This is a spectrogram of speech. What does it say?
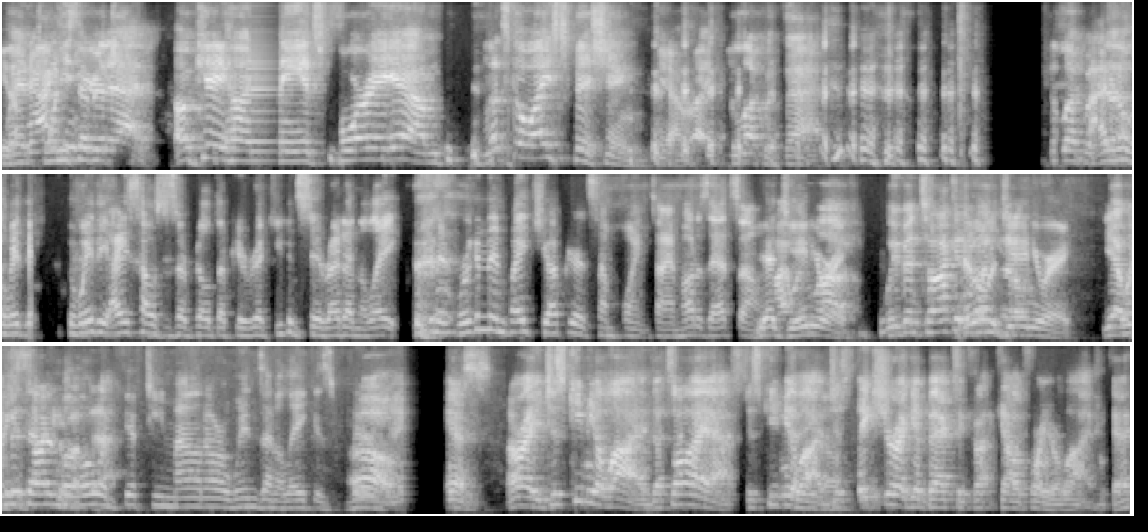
you know, I can hear that. Okay, honey, it's 4 a.m. Let's go ice fishing. Yeah, right. Good luck with that. Good luck with I don't that. know the way the, the, way the ice houses are built up here, Rick. You can stay right on the lake. We're gonna, we're gonna invite you up here at some point in time. How does that sound? Yeah, January. We've been talking about January. Yeah, we've been talking below and 15 mile an hour winds on a lake is very oh, nice. Yes. All right. Just keep me alive. That's all I ask. Just keep me alive. Just make sure I get back to California alive. Okay.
